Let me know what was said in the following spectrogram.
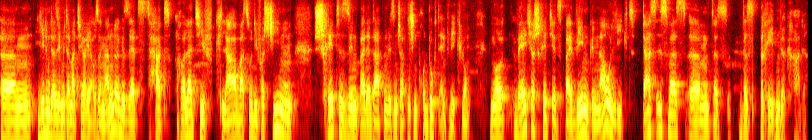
ähm, jedem, der sich mit der Materie auseinandergesetzt hat, relativ klar, was so die verschiedenen Schritte sind bei der datenwissenschaftlichen Produktentwicklung. Nur welcher Schritt jetzt bei wem genau liegt, das ist was, ähm, das, das bereden wir gerade.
